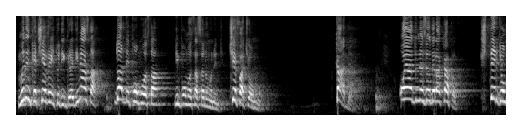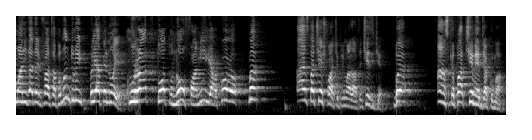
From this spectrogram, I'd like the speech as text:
Mănâncă ce vrei tu din grădina asta, doar de pomul ăsta, din pomul ăsta să nu mănânci. Ce face omul? Cade. O ia Dumnezeu de la capăt. Șterge umanitatea de fața pământului, îl ia pe noi. Curat, tot, un nou, familie acolo. Mă, asta ce-și face prima dată? Ce zice? Bă, am scăpat, ce merge acum?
